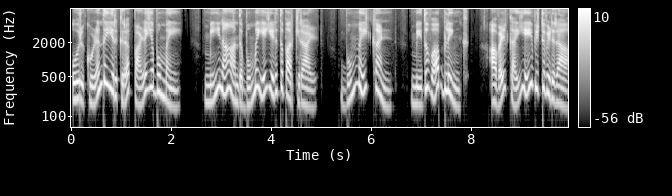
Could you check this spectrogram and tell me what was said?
ஒரு குழந்தை இருக்கிற பழைய பொம்மை. மீனா அந்த பொம்மையை எடுத்து பார்க்கிறாள். பொம்மை கண். மெதுவா பிளிங்க் அவள் கையை விட்டுவிடுறா.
